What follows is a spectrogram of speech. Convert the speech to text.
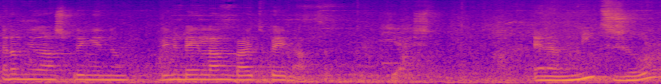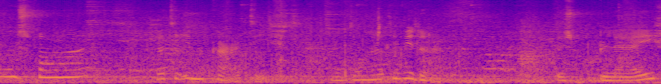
En opnieuw aanspringen en doen. Binnenbeen lang, buitenbeen achter. Juist. En dan niet zo ontspannen dat hij in elkaar tieft. Want dan gaat hij weer eruit. Dus blijf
